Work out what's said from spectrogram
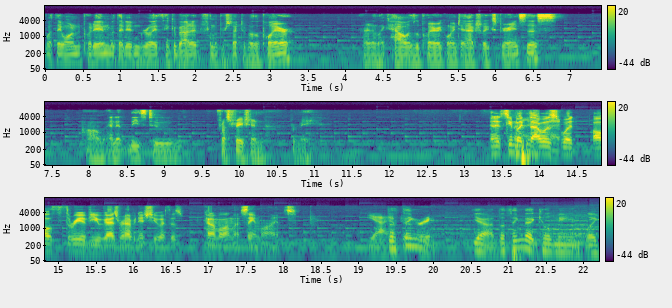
what they wanted to put in, but they didn't really think about it from the perspective of the player, right? And like, how is the player going to actually experience this? Um, and it leads to frustration for me. And it seemed like that was what all three of you guys were having issue with, is kind of along that same lines. Yeah, I The have to thing- agree. Yeah, the thing that killed me, like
